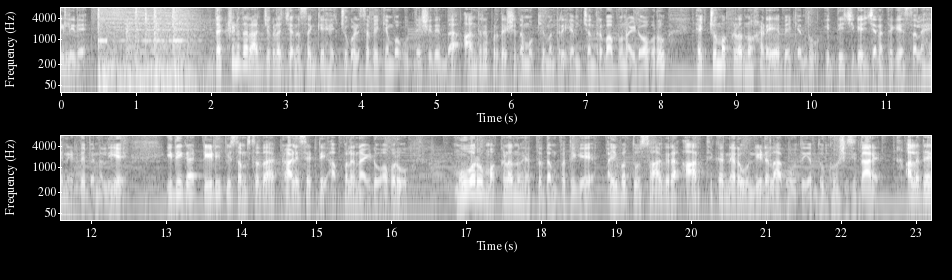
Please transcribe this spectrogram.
ಇಲ್ಲಿದೆ. ದಕ್ಷಿಣದ ರಾಜ್ಯಗಳ ಜನಸಂಖ್ಯೆ ಹೆಚ್ಚುಗೊಳಿಸಬೇಕೆಂಬ ಉದ್ದೇಶದಿಂದ ಆಂಧ್ರಪ್ರದೇಶದ ಮುಖ್ಯಮಂತ್ರಿ ಎಂ ಚಂದ್ರಬಾಬು ನಾಯ್ಡು ಅವರು ಹೆಚ್ಚು ಮಕ್ಕಳನ್ನು ಹಡೆಯಬೇಕೆಂದು ಇತ್ತೀಚೆಗೆ ಜನತೆಗೆ ಸಲಹೆ ನೀಡಿದ ಬೆನ್ನಲ್ಲಿಯೇ ಇದೀಗ ಟಿಡಿಪಿ ಸಂಸದ ಕಾಳಿಸೆಟ್ಟಿ ಅಪ್ಪಲನಾಯ್ಡು ಅವರು ಮೂವರು ಮಕ್ಕಳನ್ನು ಹೆತ್ತ ದಂಪತಿಗೆ ಐವತ್ತು ಸಾವಿರ ಆರ್ಥಿಕ ನೆರವು ನೀಡಲಾಗುವುದು ಎಂದು ಘೋಷಿಸಿದ್ದಾರೆ. ಅಲ್ಲದೆ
